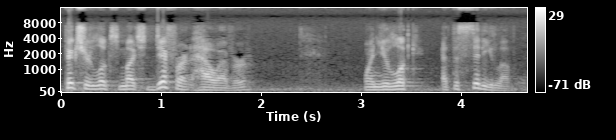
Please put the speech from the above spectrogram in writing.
picture looks much different, however, when you look at the city level.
